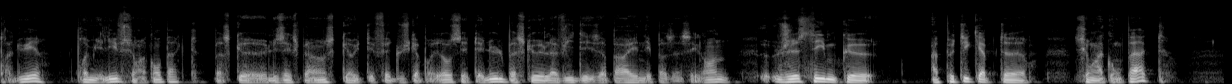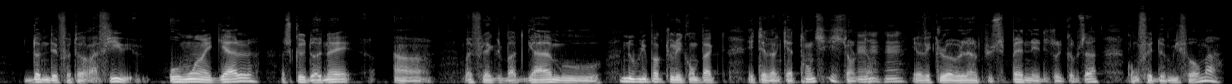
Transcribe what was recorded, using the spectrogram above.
traduire le premier livre sur un compact parce que les expériences qui ont été faites jusqu'à présent c'était nul parce que la vie des appareils n'est pas assez grande. J'estime que un petit capteur sur un compact donne des photographies au moins égales à ce que donnait un réflexe bas de gamme ou n'oublie pas que tous les compacts étaient 24-36 dans le temps mhm. et avec l'Olympus Pen et des trucs comme ça qu'on fait demi format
